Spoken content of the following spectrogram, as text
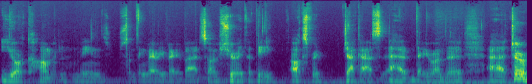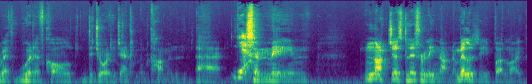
you're common means something very very bad. So I'm sure that the Oxford jackass uh, that you're on the uh, tour with would have called the Geordie gentleman common uh, Yeah. to mean not just literally not nobility, but like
